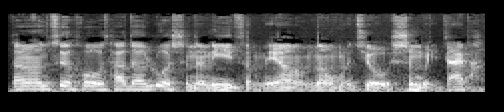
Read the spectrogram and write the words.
当然，最后它的落实能力怎么样，那我们就拭目以待吧。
